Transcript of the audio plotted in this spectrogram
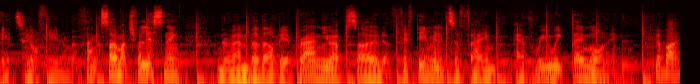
It's Your Funeral. Thanks so much for listening, and remember there'll be a brand new episode of 15 Minutes of Fame every weekday morning. Goodbye.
